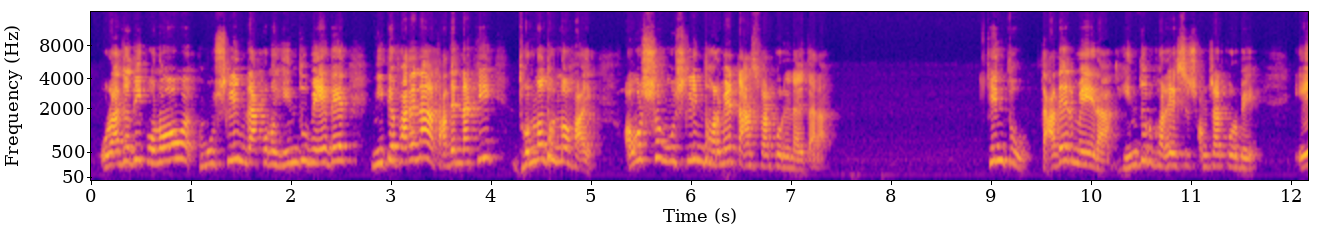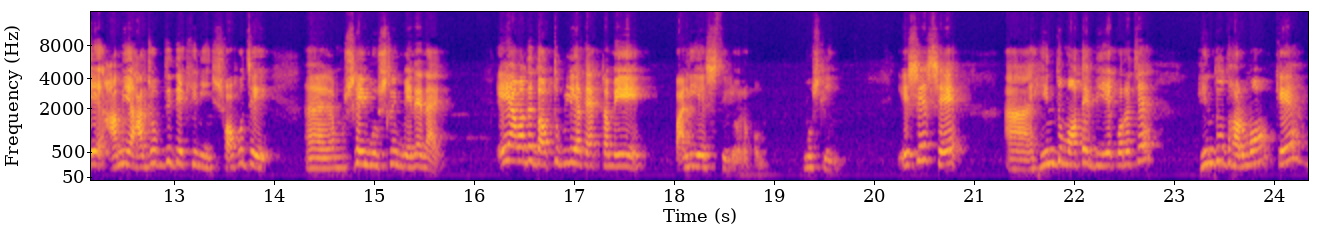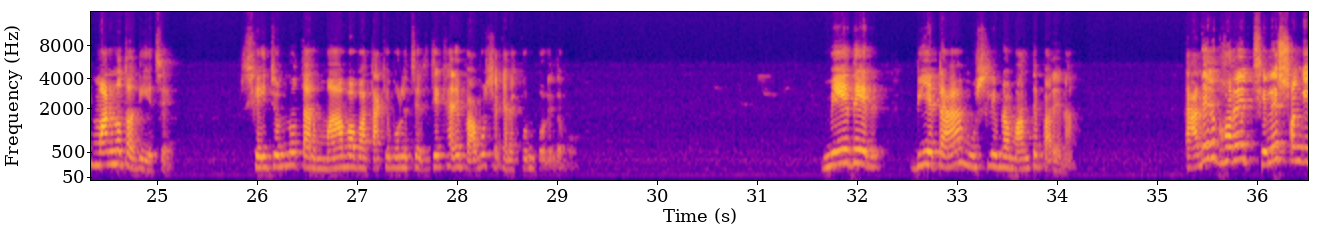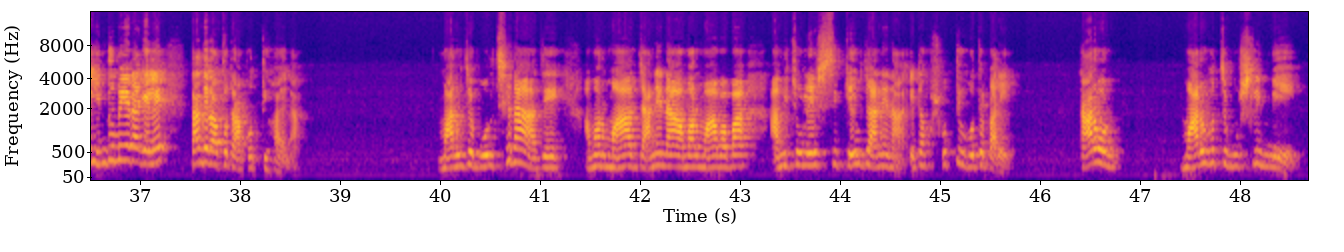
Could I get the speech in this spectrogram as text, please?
ওরা যদি কোনো মুসলিমরা, কোনো হিন্দু মেয়েদের নিতে পারে না, তাদের নাকি ধন্য ধন্য হয়। অবশ্য মুসলিম ধর্মে ট্রান্সফার করে নেয় তারা। কিন্তু তাদের মেয়েরা হিন্দুর ঘরে এসে সংসার করবে, এ আমি আজ অব্দি দেখিনি, সহজে সেই মুসলিম মেনে নেয়। এই আমাদের দত্তপুলিয়াতে একটা মেয়ে পালিয়ে এসেছিল এরকম মুসলিম। এসে সে হিন্দু মতে বিয়ে করেছে, হিন্দু ধর্মকে মান্যতা দিয়েছে। সেই জন্য তার মা বাবা তাকে বলেছে, যেখানে পাবো সেখানে খুন করে দেব। মেয়েদের বিয়েটা মুসলিমরা মানতে পারে না। তাদের ঘরের ছেলের সঙ্গে হিন্দু মেয়েরা গেলে তাদের অতটা আপত্তি হয় না। মারু যে বলছে না যে আমার মা জানে না, আমার মা বাবা, আমি চলে এসেছি, কেউ জানে না। এটা সত্যি হতে পারে। কারণ মারু হচ্ছে মুসলিম মেয়ে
